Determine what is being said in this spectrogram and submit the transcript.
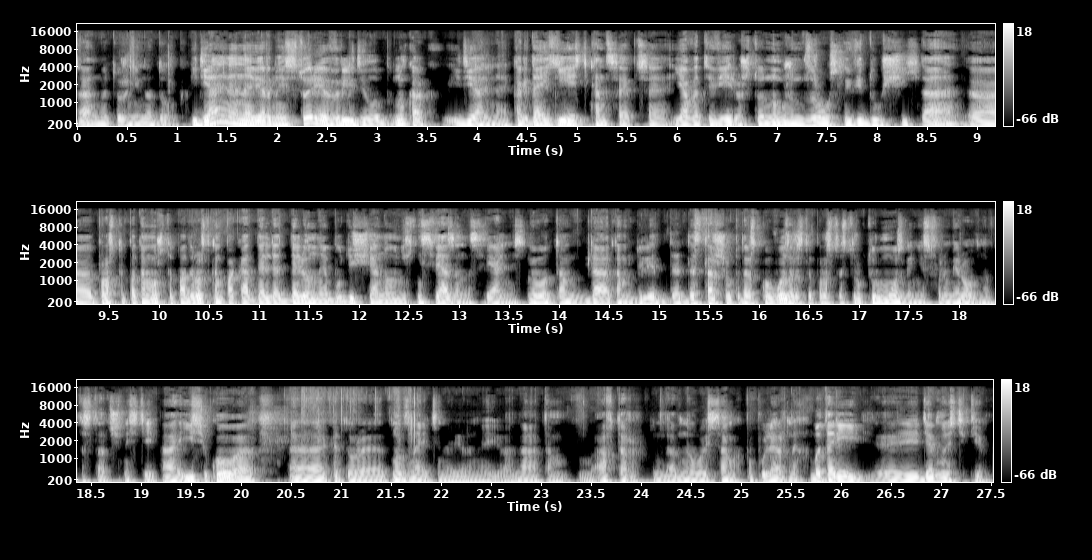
да, но тоже ненадолго. Идеальная, наверное, история выглядела, ну как идеальная, когда есть концепция, я в это верю, что нужен взрослый ведущий, да, э, просто потому что подросткам пока отдаленное будущее, оно у них не связано с реальностью. Вот, там, да, там лет до, до старшего подросткового возраста просто структура мозга не сформирована в достаточной степени. А Исюкова, э, которая, ну, знаете, наверное, ее, она там автор одного из самых популярных батарей э, диагностики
